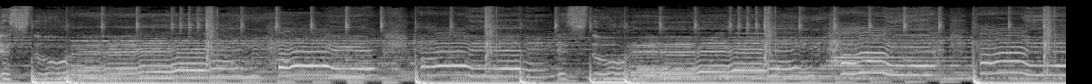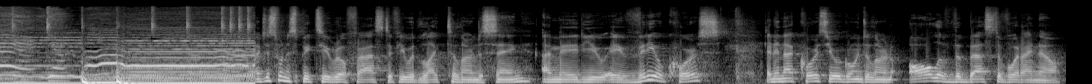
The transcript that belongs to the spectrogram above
It's the way. It's the way. I just want to speak to you real fast if you would like to learn to sing. I made you a video course, and in that course, you are going to learn all of the best of what I know.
